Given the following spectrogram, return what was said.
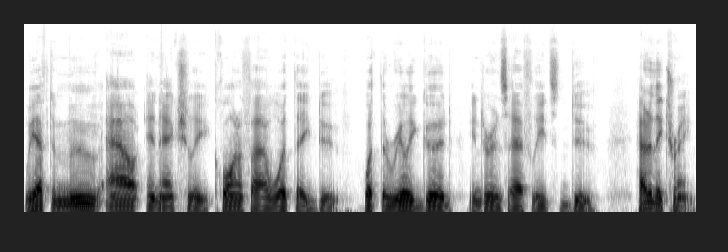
We have to move out and actually quantify what they do what the really good endurance athletes do. How do they train?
